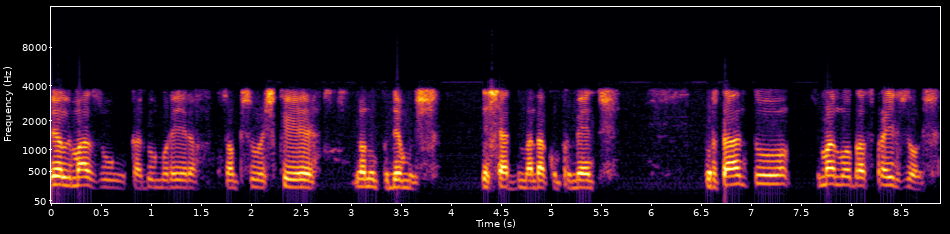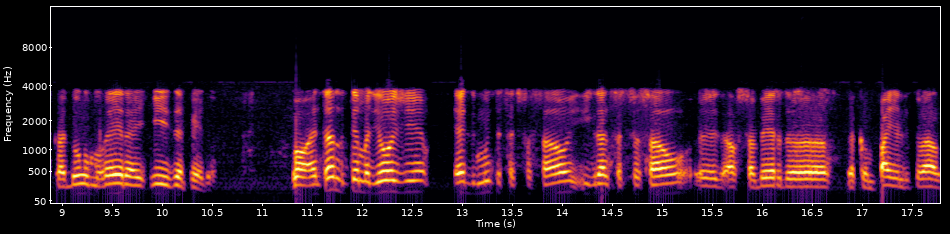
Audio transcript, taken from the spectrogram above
ele mais o Cadu Moreira são pessoas que nós não podemos deixar de mandar cumprimentos. Portanto, mando um abraço para eles dois, Cadu Moreira e Zé Pedro. Bom, entrando no tema de hoje, é de muita satisfação e grande satisfação eh, ao saber da, da campanha eleitoral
